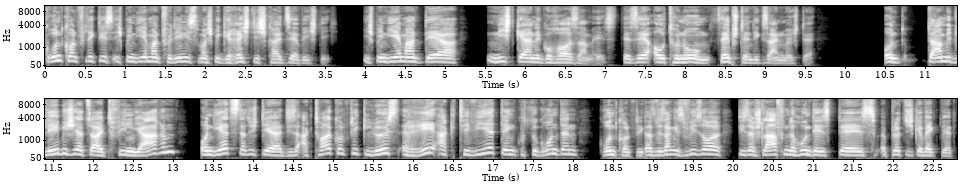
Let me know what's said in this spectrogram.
Grundkonflikt ist, ich bin jemand, für den ist zum Beispiel Gerechtigkeit sehr wichtig. Ich bin jemand, der nicht gerne gehorsam ist, der sehr autonom, selbstständig sein möchte. Und damit lebe ich jetzt seit vielen Jahren. Und jetzt natürlich der, dieser Aktualkonflikt löst, reaktiviert den zugrunde Grundkonflikt. Also wir sagen, es ist wie so dieser schlafende Hund, der, ist, der ist plötzlich geweckt wird.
